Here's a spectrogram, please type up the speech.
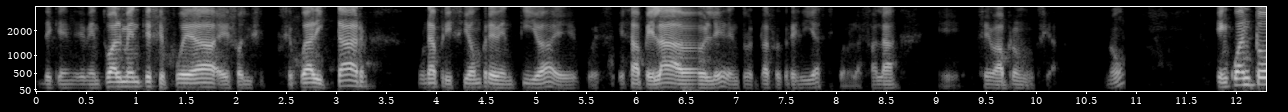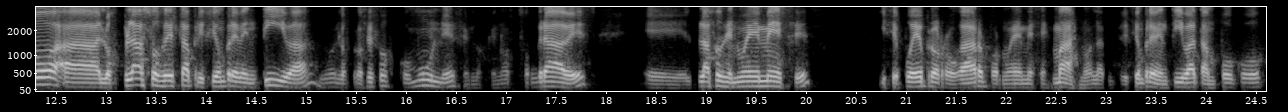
de que eventualmente se pueda, se pueda dictar una prisión preventiva, pues es apelable dentro del plazo de tres días, cuando la sala se va a pronunciar. ¿no? En cuanto a los plazos de esta prisión preventiva, en los procesos comunes, en los que no son graves, eh, el plazo es de nueve meses y se puede prorrogar por nueve meses más. ¿no? La prisión preventiva tampoco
